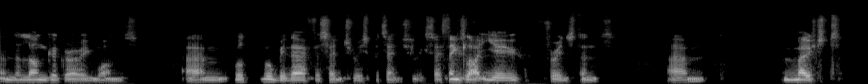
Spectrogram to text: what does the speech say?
and the longer growing ones um, will, will be there for centuries potentially. So things like yew for instance um, most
